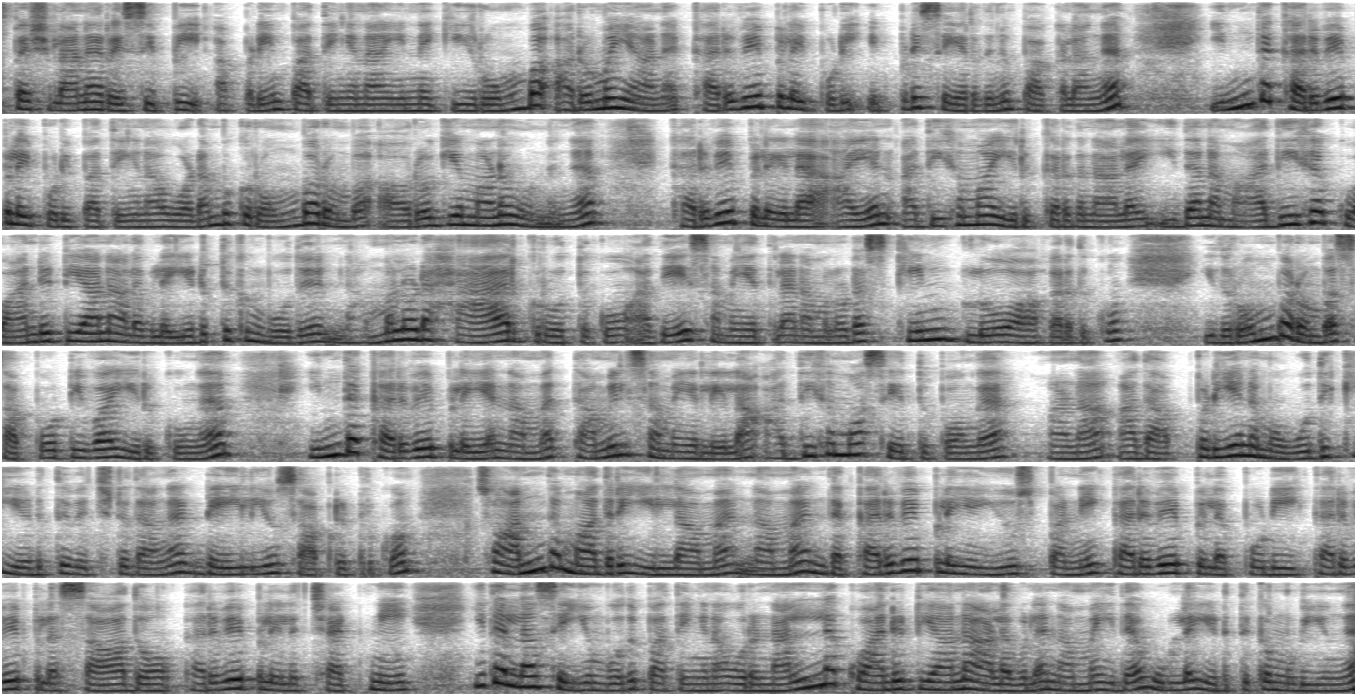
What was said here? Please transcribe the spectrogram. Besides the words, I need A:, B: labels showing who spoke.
A: ஸ்பெஷலான ரெசிபி அப்படின்னு பார்த்தீங்கன்னா இன்றைக்கி ரொம்ப அருமையான கருவேப்பிலை பொடி எப்படி செய்கிறதுன்னு பார்க்கலாங்க. இந்த கருவேப்பிலை பொடி பார்த்தீங்கன்னா உடம்புக்கு ரொம்ப ரொம்ப ஆரோக்கியமான ஒன்றுங்க கருவேப்பிலையில் அயன் அதிகமாக இருக்கிறதுனால இதை நம்ம அதிக குவான்டிட்டியான அளவில் எடுத்துக்கும் போது நம்மளோட ஹேர் க்ரோத்துக்கும் அதே சமயத்தில் நம்மளோட ஸ்கின் க்ளோ ஆகிறதுக்கும் இது ரொம்ப ரொம்ப சப்போர்ட்டிவாக இருக்குங்க. இந்த கருவேப்பிலையை நம்ம தமிழ் சமையல்லாம் அதிகமாக சேர்த்துப்போங்க. ஆனால் அதை அப்படியே நம்ம ஒதுக்கி எடுத்து வச்சுட்டு தாங்க டெய்லியும் சாப்பிட்டுட்ருக்கோம் ஸோ அந்த மாதிரி இல்லாமல் நம்ம இந்த கருவேப்பிலையை யூஸ் பண்ணி கருவேப்பிலை பொடி கருவேப்பிலை சாதம் கருவேப்பிலையில் சட்னி இதெல்லாம் செய்யும்போது பார்த்திங்கன்னா ஒரு நல்ல குவான்டிட்டியான அளவில் நம்ம இதை உள்ளே எடுத்துக்க முடியுங்க.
